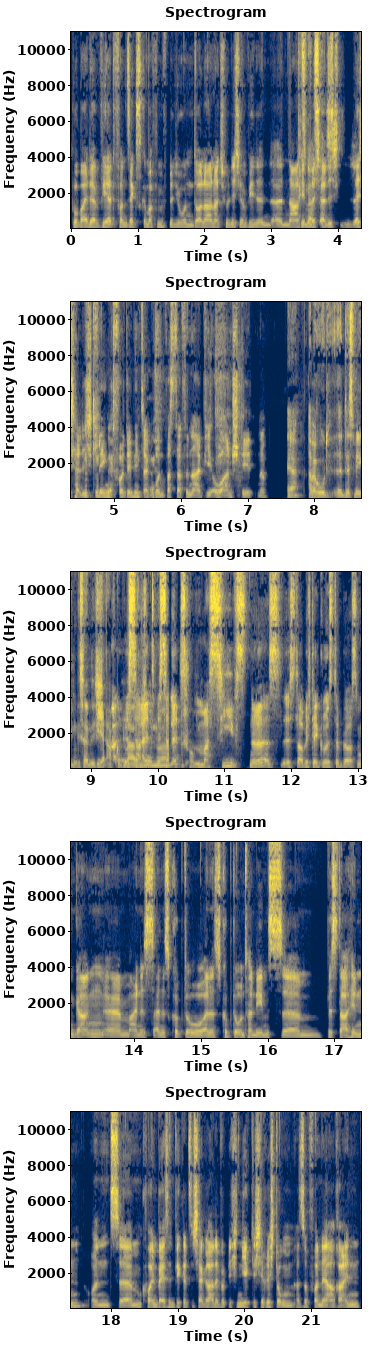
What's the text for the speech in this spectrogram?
Wobei der Wert von 6,5 Millionen Dollar natürlich irgendwie äh, nahezu lächerlich, lächerlich klingt vor dem Hintergrund, was da für ein IPO ansteht. Ne? Ja, aber gut, äh, deswegen ist er nicht ja, abgeblasen. Ist halt, ist halt massivst, ne? Es ist, glaube ich, der größte Börsengang ähm, eines eines Krypto eines Kryptounternehmens ähm, bis dahin. Und ähm, Coinbase entwickelt sich ja gerade wirklich in jegliche Richtungen. Also von der reinen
